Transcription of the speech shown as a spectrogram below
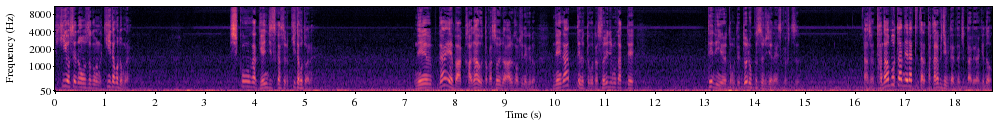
引き寄せの法則も聞いたこともない。思考が現実化する。聞いたことがない。願えば叶うとかそういうのはあるかもしれないけど願ってるってことはそれに向かって手に入れようと思って努力するじゃないですか普通。あそれ棚ぼた狙ってたら宝くじみたいなちょっとあれだけど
